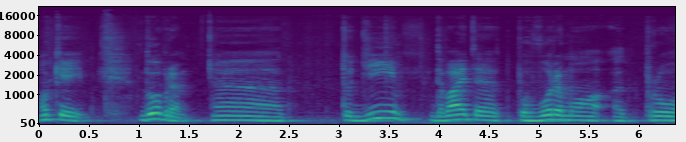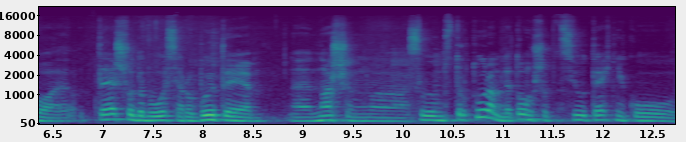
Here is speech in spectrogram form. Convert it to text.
Окей. Добре. Е, Тоді давайте поговоримо е, про те, що довелося робити Е, нашим е, силовим структурам для того, щоб цю техніку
